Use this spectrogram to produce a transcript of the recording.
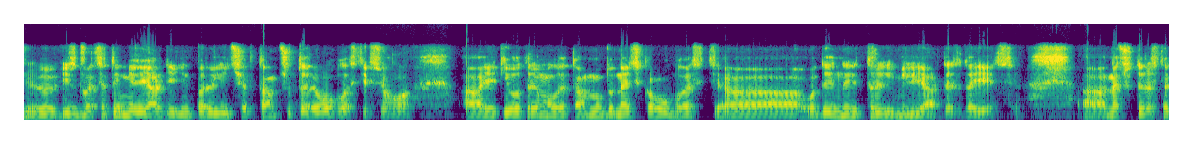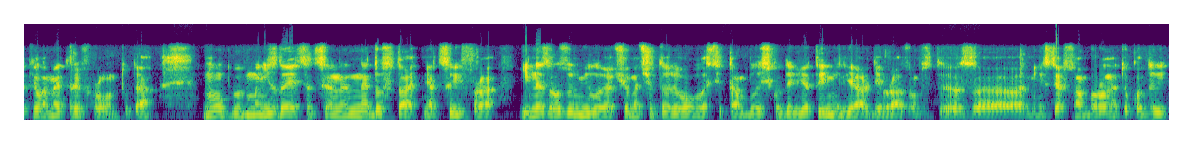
е, із 20 мільярдів він перелічив там 4 області всього, які отримали там ну Донецька область 1,3 мільярди, здається, на 400 кілометрів фронту. Да? Ну мені здається, це недостатня цифра, і не зрозуміло, якщо на 4 області там близько 9 мільярдів разом з, з міністерством оборони, то куди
